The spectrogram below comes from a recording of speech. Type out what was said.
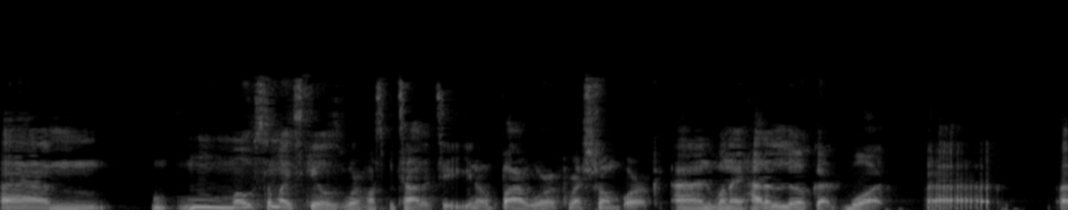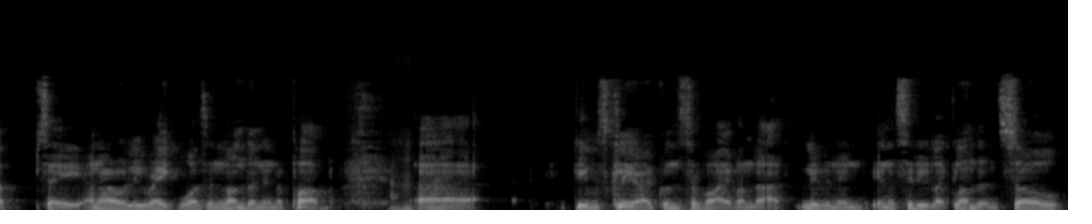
Um, m- most of my skills were hospitality, you know, bar work, restaurant work, and when I had a look at what, uh, uh, say, an hourly rate was in London in a pub, uh, it was clear I couldn't survive on that living in in a city like London. So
